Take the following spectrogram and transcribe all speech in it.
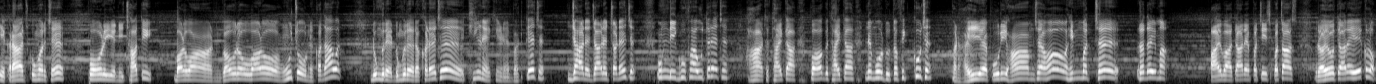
એક રાજકુંવર છે પહોળી એની છાતી, બળવાન ગૌરવ વાળો ઊંચો ને કદાવર. ડુંગરે ડુંગરે રખડે છે, ખીણે ખીણે ભટકે છે. ઝાડે ઝાડે ચડે છે, ઊંડી ગુફા ઉતરે છે. હાથ થાક્યા પગ થાક્યા ને મોઢું તો ફિક્કું છે. પણ હૈયે પૂરી હામ છે હો, હિંમત છે હૃદયમાં. આવ્યા ત્યારે પચીસ પચાસ, રહ્યો ત્યારે એકલો.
